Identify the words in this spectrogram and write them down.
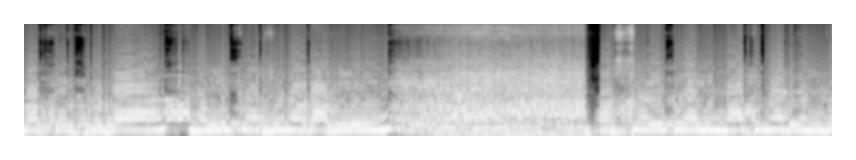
ಡಾಕ್ಟರ್ ಪ್ರಭಾ ಮಲ್ಲಿಕಾರ್ಜುನ್ ಅವರಾಗಲಿ ವಾಸ್ತವಿಕವಾಗಿ ಮಾತನಾಡಿದಂಥ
